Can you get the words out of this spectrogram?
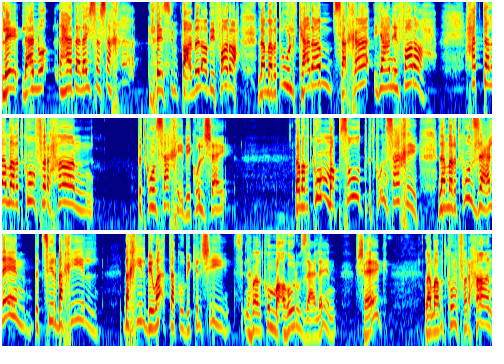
ليه؟ لأنه هذا ليس سخاء لازم تعملها بفرح. لما بتقول كرم سخاء يعني فرح. حتى لما بتكون فرحان بتكون سخي بكل شيء. لما بتكون مبسوط بتكون سخي. لما بتكون زعلان بتصير بخيل. بخيل بوقتك وبكل شيء لما بتكون مقهور وزعلان. مش هيك؟ لما بتكون فرحان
